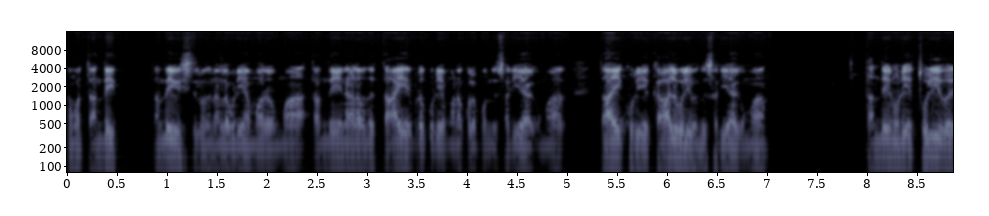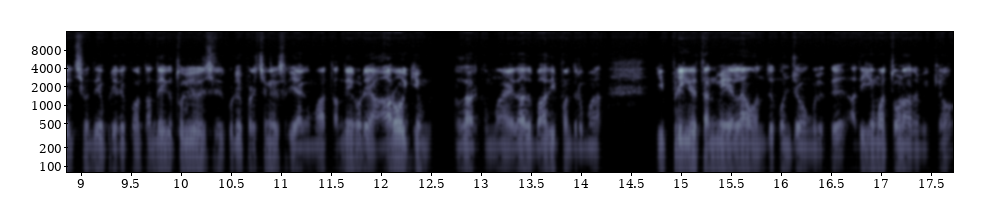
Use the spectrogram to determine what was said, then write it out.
நம்ம தந்தை தந்தை விஷயத்தில் வந்து நல்லபடியாக மாறுமா தந்தையினால் வந்து தாய் ஏற்படக்கூடிய மனக்குழப்பம் வந்து சரியாகுமா? தாய்க்குரிய கால் வலி வந்து சரியாகுமா? தந்தையினுடைய தொழில் வளர்ச்சி வந்து எப்படி இருக்கும்? தந்தைக்கு தொழில் வளர்ச்சி இருக்கக்கூடிய பிரச்சனைகள் சரியாகுமா? தந்தையினுடைய ஆரோக்கியம் நல்லா இருக்குமா? ஏதாவது பாதிப்பு வந்துருமா? இப்படிங்கிற தன்மையெல்லாம் வந்து கொஞ்சம் உங்களுக்கு அதிகமாக தோண ஆரம்பிக்கும்.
